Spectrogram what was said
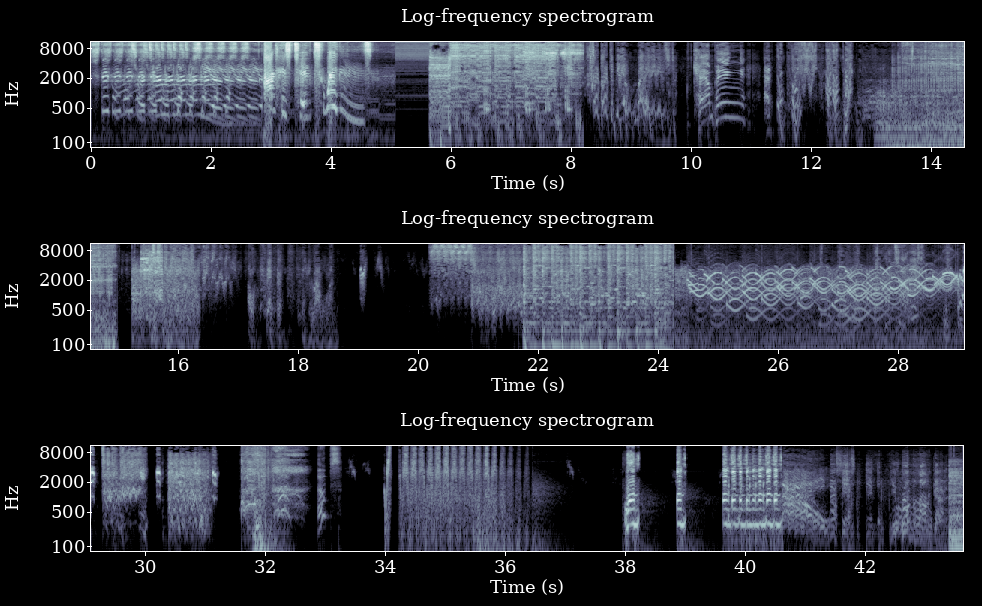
Stephen Foster attends Lyceum. and his two twins. to be amazed. Camping at the. Oh, wrong one. One. Yes, yes. You went along, Daddy.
